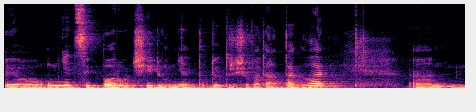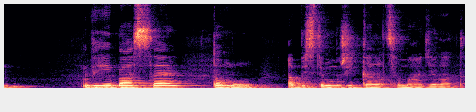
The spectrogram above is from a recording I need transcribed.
jo, umět si poručit, umět dodržovat a takhle. Vyhýbá se tomu, abyste mu říkala, co má dělat.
